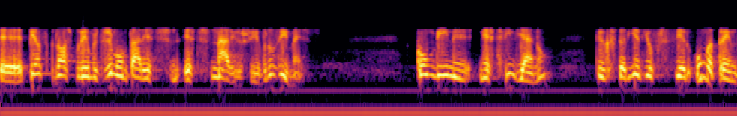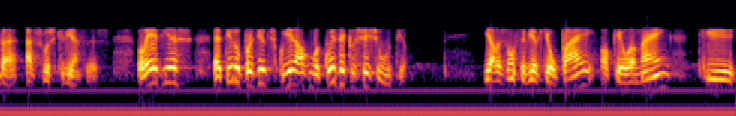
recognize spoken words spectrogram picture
Eh, penso que nós podemos desmontar estes, estes cenários inverosímeis combine neste fim de ano que gostaria de oferecer uma prenda às suas crianças. Leve-as a ter o prazer de escolher alguma coisa que lhes seja útil. E elas vão saber que é o pai ou que é a mãe que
